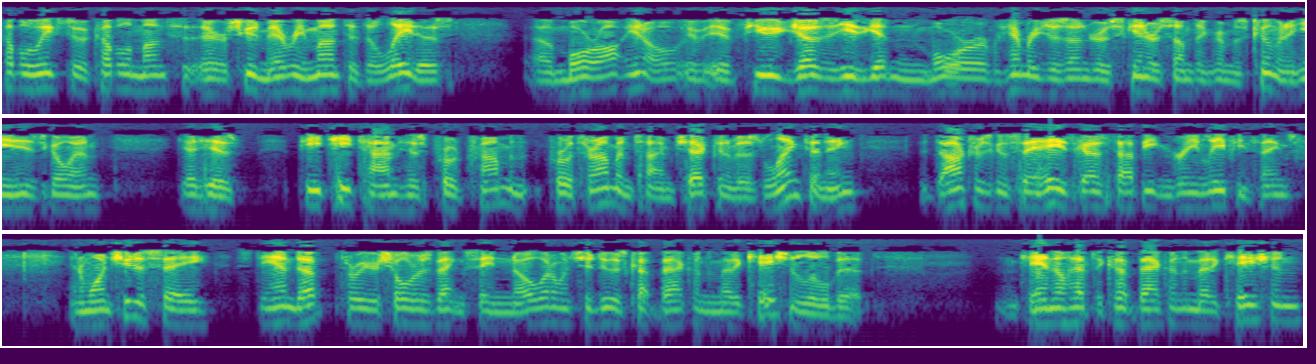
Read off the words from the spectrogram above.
couple of weeks to a couple of months, or excuse me, every month at the latest. Uh, more, you know, if, if you judge he's getting more hemorrhages under his skin or something from his Coumadin, he needs to go in, get his PT time, his prothrombin, prothrombin time checked, and if it's lengthening, the doctor's going to say, hey, he's got to stop eating green leafy things, and want you to say, stand up, throw your shoulders back, and say, no, what I want you to do is cut back on the medication a little bit. Okay, and they'll have to cut back on the medication,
